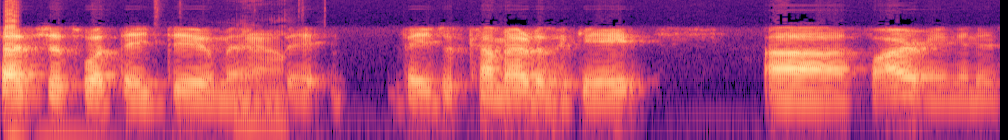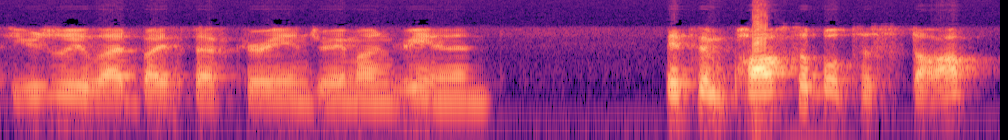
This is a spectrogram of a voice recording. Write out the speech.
that's just what they do, man. Yeah. They they just come out of the gate uh, firing, and it's usually led by Steph Curry and Draymond Green. And it's impossible to stop,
